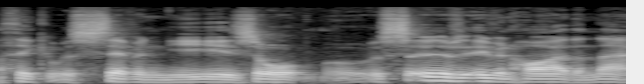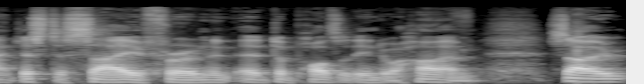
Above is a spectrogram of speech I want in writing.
I think it was seven years or it was, even higher than that just to save for an, a deposit into a home. So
